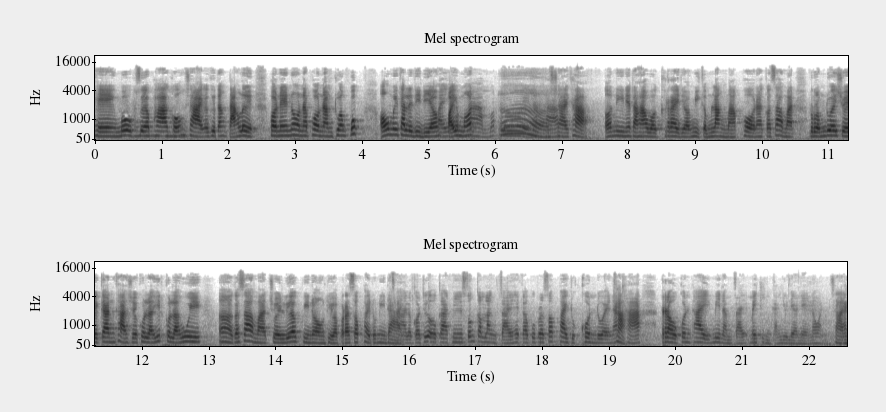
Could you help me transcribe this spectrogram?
แห้งโบกเสื้อผ้าของชายก็คือต่างๆ เลย พอในโน่นนะพอนำท่วมปุ๊บเอาไม่ทันเลยทีเดียว ไปหมดกับน้ำหมดเลยนะคะอ่าใช่ค่ะต อนนี้เนี่ยถ้าหากว่าใครที่ว่ามีกำลังมากพอนะก็สามารถรวมด้วยช่วยกันค่ะช่วยคนละฮิตคนละหุยอ่าก็สามารถช่วยเลือกพี่น้องที่ว่าประสบภัยตรงนี้ได้ใช่แล้วก็ถือโอกาสนี้ส่งกำลังใจให้กับผู้ประสบภัยทุกคนด้วยนะคะ เราคนไทยมีน้ำใจไม่ทิ้งกันอยู่แล้วแน่นอนใช่ค่ะ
